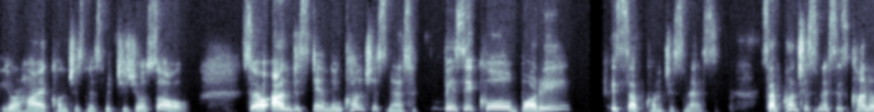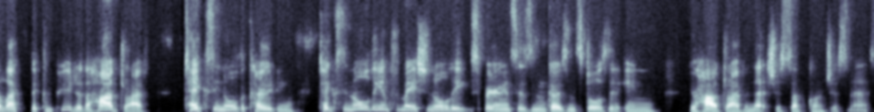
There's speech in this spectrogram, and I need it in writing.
your higher consciousness, which is your soul. So, understanding consciousness, physical body is subconsciousness. Subconsciousness is kind of like the computer, the hard drive, takes in all the coding, takes in all the information, all the experiences, and goes and stores it in your hard drive. And that's your subconsciousness.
